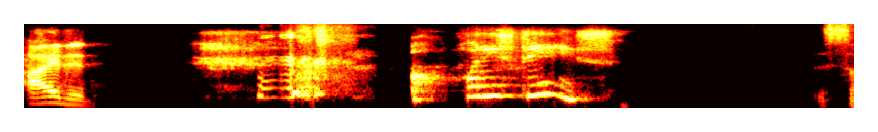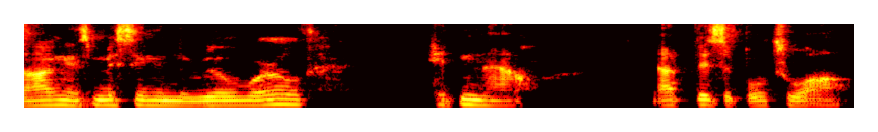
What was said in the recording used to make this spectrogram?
I did. Oh, what is this? the song is missing in the real world, hidden now, not visible to all.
